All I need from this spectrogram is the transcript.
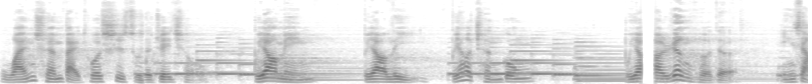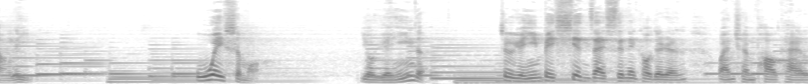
完全摆脱世俗的追求，不要名。”不要利，不要成功，不要任何的影响力。为什么？有原因的。这个原因被现在 cynical 的人完全抛开了。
